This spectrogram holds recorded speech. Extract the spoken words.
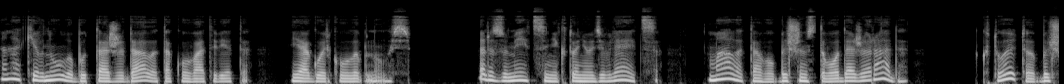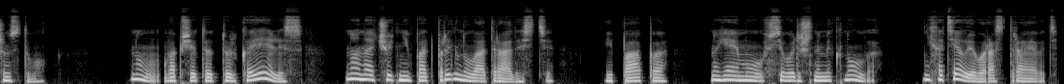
Она кивнула, будто ожидала такого ответа. Я горько улыбнулась. Разумеется, никто не удивляется. Мало того, большинство даже рада. Кто это большинство? Ну, вообще-то только Элис, но она чуть не подпрыгнула от радости. И папа, но я ему всего лишь намекнула. Не хотела его расстраивать.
